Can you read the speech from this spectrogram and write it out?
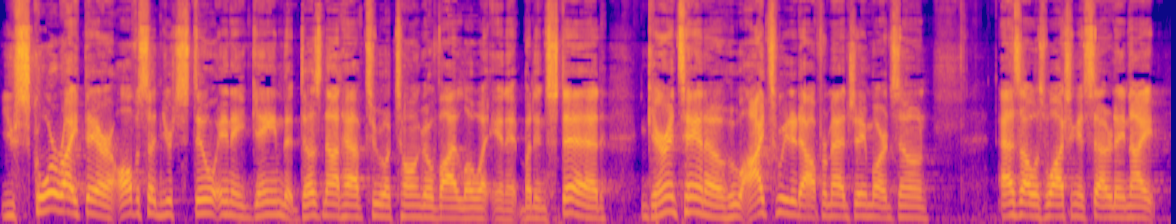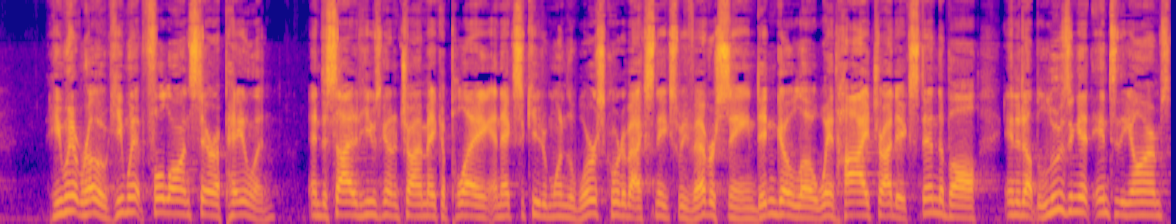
you score right there. All of a sudden, you're still in a game that does not have Tua Tagovailoa in it. But instead, Guarantano, who I tweeted out from at J Zone, as I was watching it Saturday night, he went rogue. He went full on Sarah Palin and decided he was going to try and make a play and executed one of the worst quarterback sneaks we've ever seen. Didn't go low, went high, tried to extend the ball, ended up losing it into the arms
